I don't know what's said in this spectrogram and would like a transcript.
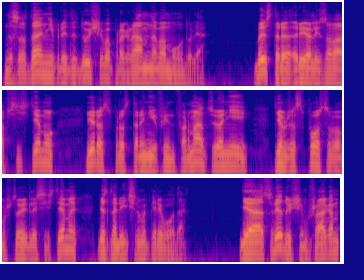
на создании предыдущего программного модуля. Быстро реализовав систему и распространив информацию о ней тем же способом, что и для системы безналичного перевода. Я следующим шагом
